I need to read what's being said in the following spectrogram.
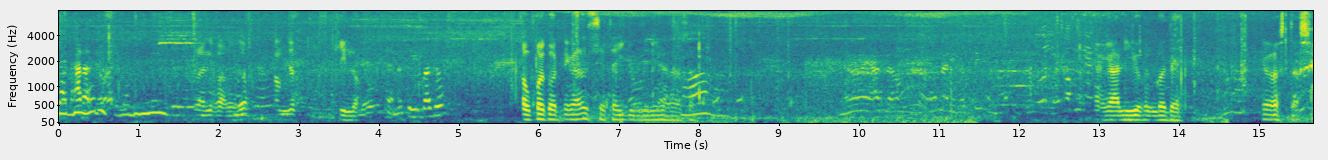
ગાડી બધી છે ગાડી નહીં જોઈએ પુરાની વાળું જો સમજો કિલ્લો ઉપરકોટની વાળું છે થઈ ગયું છે રિલેશન હા આ ગાડીઓ ને બધે વ્યવસ્થા છે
